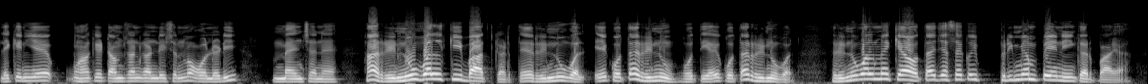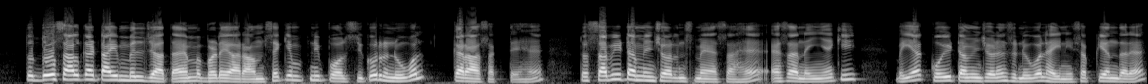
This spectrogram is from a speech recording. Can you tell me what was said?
लेकिन ये वहाँ के टर्म्स एंड कंडीशन में ऑलरेडी मेंशन है। हाँ रिन्यूवल की बात करते हैं रिन्यूवल एक होता है रिन्यू होती है, एक होता है रिन्यूवल रिन्यूवल में क्या होता है, जैसे कोई प्रीमियम पे नहीं कर पाया तो दो साल का टाइम मिल जाता है हमें बड़े आराम से कि हम अपनी पॉलिसी को रिन्यूवल करा सकते हैं। तो सभी टर्म इंश्योरेंस में ऐसा है, ऐसा नहीं है कि भैया, कोई टर्म इंश्योरेंस रिन्यूअल है ही नहीं, सबके अंदर है।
